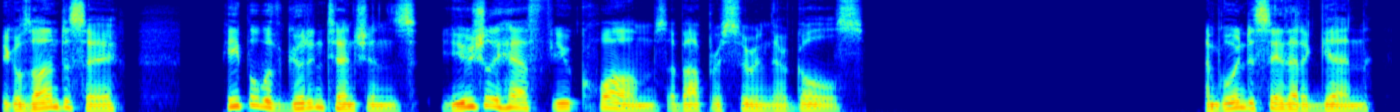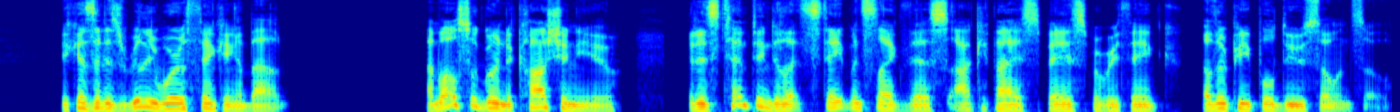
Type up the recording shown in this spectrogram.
He goes on to say People with good intentions usually have few qualms about pursuing their goals. I'm going to say that again because it is really worth thinking about. I'm also going to caution you it is tempting to let statements like this occupy a space where we think other people do so and so.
